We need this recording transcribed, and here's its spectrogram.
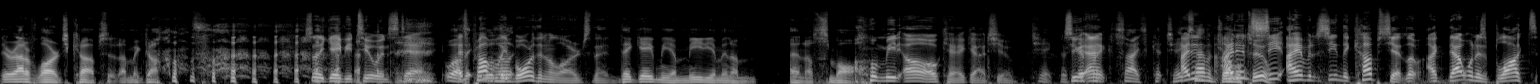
they were out of large cups at a McDonald's. So they gave you two instead. Well, they- probably well, more than a large then. they gave me a medium and a and a small. Oh, me. Oh, okay. I got you. Jake, So you- I- size. Jake's I having I didn't too. see. I haven't seen the cups yet. Look, I, that one is blocked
